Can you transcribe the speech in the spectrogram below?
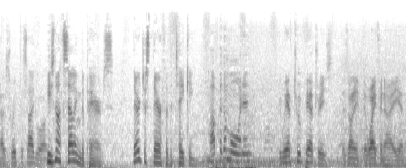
I sweep the sidewalk. He's not selling the pears, they're just there for the taking. Top of the morning. We have two pear trees. There's only the wife and I, and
